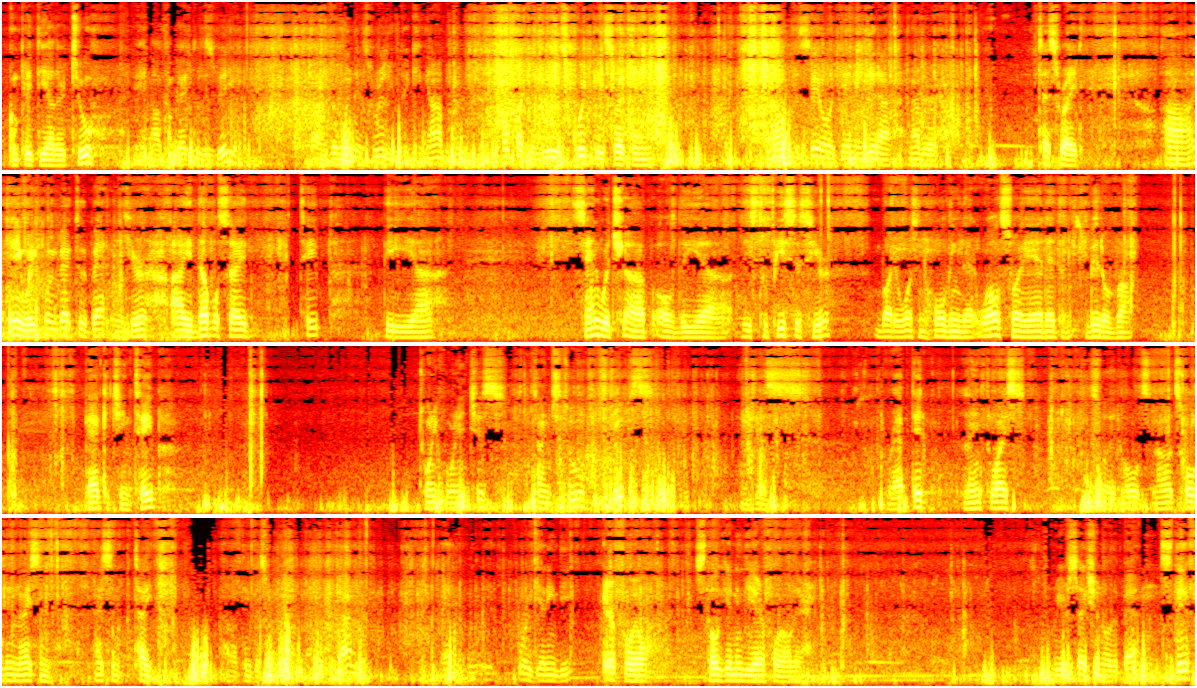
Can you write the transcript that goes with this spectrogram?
complete the other two and I'll come back to this video. Uh, the wind is really picking up. I hope I can do this quickly so I can mount the sail again and get another test ride. Uh, anyway, going back to the batten here, I double side taped the uh, sandwich up of the uh, these two pieces here, but it wasn't holding that well, so I added a bit of uh, packaging tape, 24 inches times two strips, and just wrapped it lengthwise so it holds. Now it's holding nice and nice and tight. I don't think this one done. We're getting the airfoil, still getting the airfoil there. Rear section of the batten stiff,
